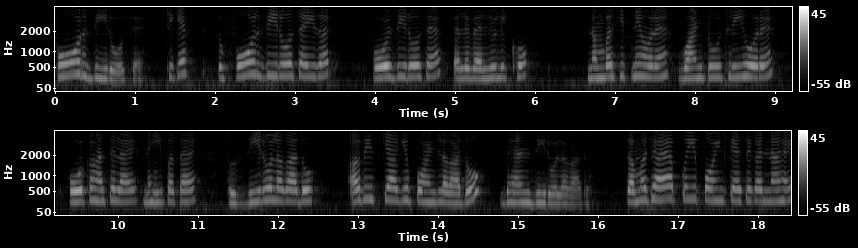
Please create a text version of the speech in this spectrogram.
four zeros है। ठीक है? तो फोर ज़ीरोस है इधर। फोर ज़ीरोस है। पहले वैल्यू लिखो। नंबर कितने हो रहे हैं? वन टू थ्री हो रहे हैं। फोर कहाँ से लाए? नहीं पता है। तो ज़ीरो लगा दो। अब इसके आगे पॉइंट लगा दो धैन ज़ीरो लगा दो। समझ आया आपको ये पॉइंट कैसे करना है?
